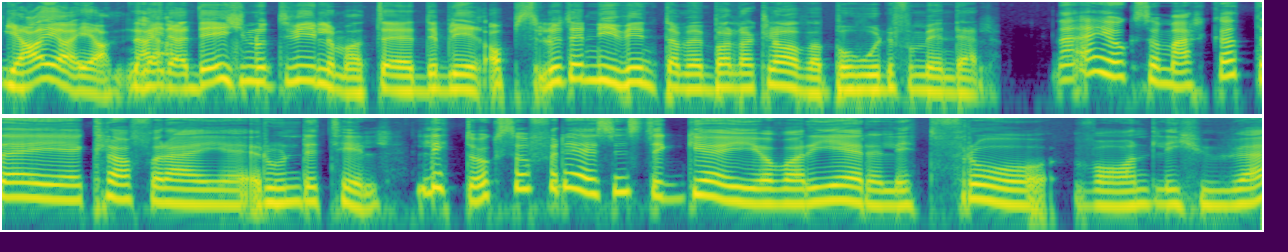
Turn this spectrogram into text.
Ja, ja, ja. Nei Ja. da, det er ikke noe tvil om at eh, det blir absolutt en ny vinter med balaklava på hodet for min del. Nei, jeg har også merka at jeg er klar for ei runde til. Litt også fordi jeg syns det er gøy å variere litt fra vanlig hue.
